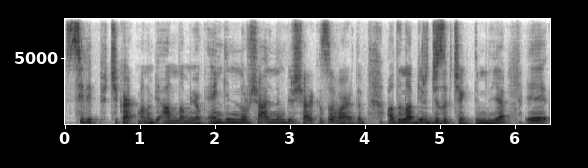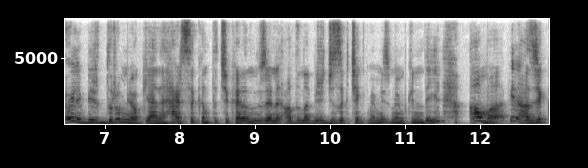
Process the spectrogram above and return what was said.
silip çıkartmanın bir anlamı yok. Engin Nurşahin'in bir şarkısı vardı. Adına bir cızık çektim diye. Ee, öyle bir durum yok yani her sıkıntı çıkaranın üzerine adına bir cızık çekmemiz mümkün değil. Ama birazcık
